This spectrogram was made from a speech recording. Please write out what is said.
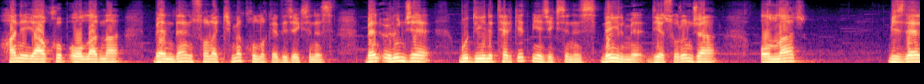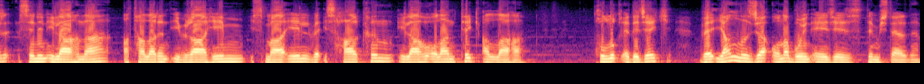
Hani Yakup oğullarına benden sonra kime kulluk edeceksiniz? Ben ölünce bu dini terk etmeyeceksiniz değil mi diye sorunca onlar bizler senin ilahına ataların İbrahim, İsmail ve İshak'ın ilahı olan tek Allah'a kulluk edecek ve yalnızca ona boyun eğeceğiz demişlerdi.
